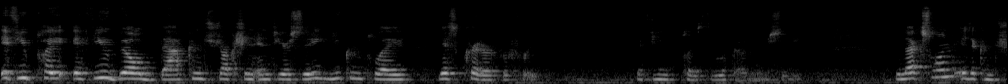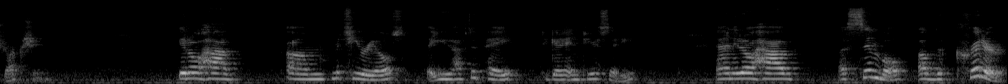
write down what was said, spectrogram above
if you play, if you build that construction into your city, you can play this critter for free. If you place the lookout in your city. The next one is a construction. It'll have um, materials that you have to pay to get it into your city. And it'll have a symbol of the critter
